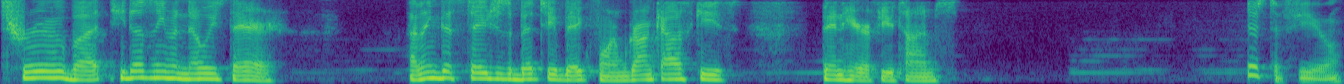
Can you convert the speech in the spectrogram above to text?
True, but he doesn't even know he's there. I think this stage is a bit too big for him. Gronkowski's been here a few times. Just a few.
